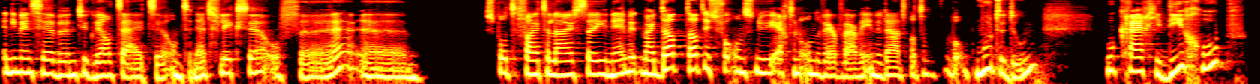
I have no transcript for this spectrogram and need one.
En die mensen hebben natuurlijk wel tijd uh, om te Netflixen of uh, Spotify te luisteren, je neemt het. Maar dat, dat is voor ons nu echt een onderwerp waar we inderdaad wat op, moeten doen. Hoe krijg je die groep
